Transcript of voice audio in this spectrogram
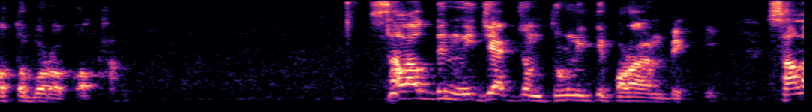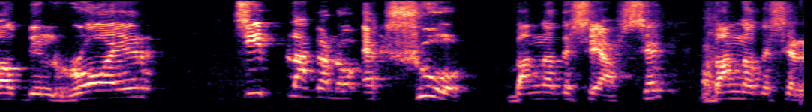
তত বড় কথা। সালাউদ্দিন নিজে একজন দুর্নীতি পরায়ণ ব্যক্তি। সালাউদ্দিন রয়ের চিপ লাগানো এক শুয়োর বাংলাদেশে আসছে, বাংলাদেশের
